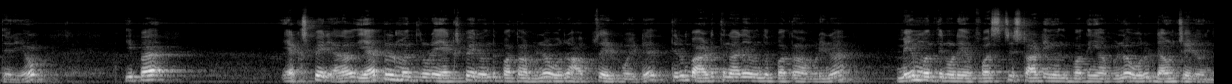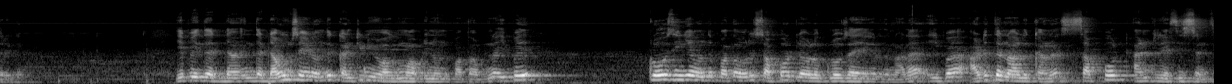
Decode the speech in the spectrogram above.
தெரியும். இப்போ எக்ஸ்பைரி அதாவது ஏப்ரல் மந்தினுடைய எக்ஸ்பைரி வந்து பார்த்தோம் அப்படின்னா ஒரு அப்சைடு போயிட்டு திரும்ப அடுத்த நாளே வந்து பார்த்தோம் அப்படின்னா மே மந்தினுடைய ஃபஸ்ட்டு ஸ்டார்டிங் வந்து பார்த்தீங்க அப்படின்னா ஒரு டவுன் சைடு வந்திருக்கு. இப்போ இந்த ட- இந்த டவுன் சைடு வந்து கண்டினியூ ஆகுமா அப்படின்னு வந்து பார்த்தோம் அப்படின்னா இப்போ க்ளோசிங்கே வந்து பார்த்தா ஒரு சப்போர்ட் லெவலில் க்ளோஸ் ஆகிக்கிறதுனால இப்போ அடுத்த நாளுக்கான சப்போர்ட் அண்ட் ரெசிஸ்டன்ஸ்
